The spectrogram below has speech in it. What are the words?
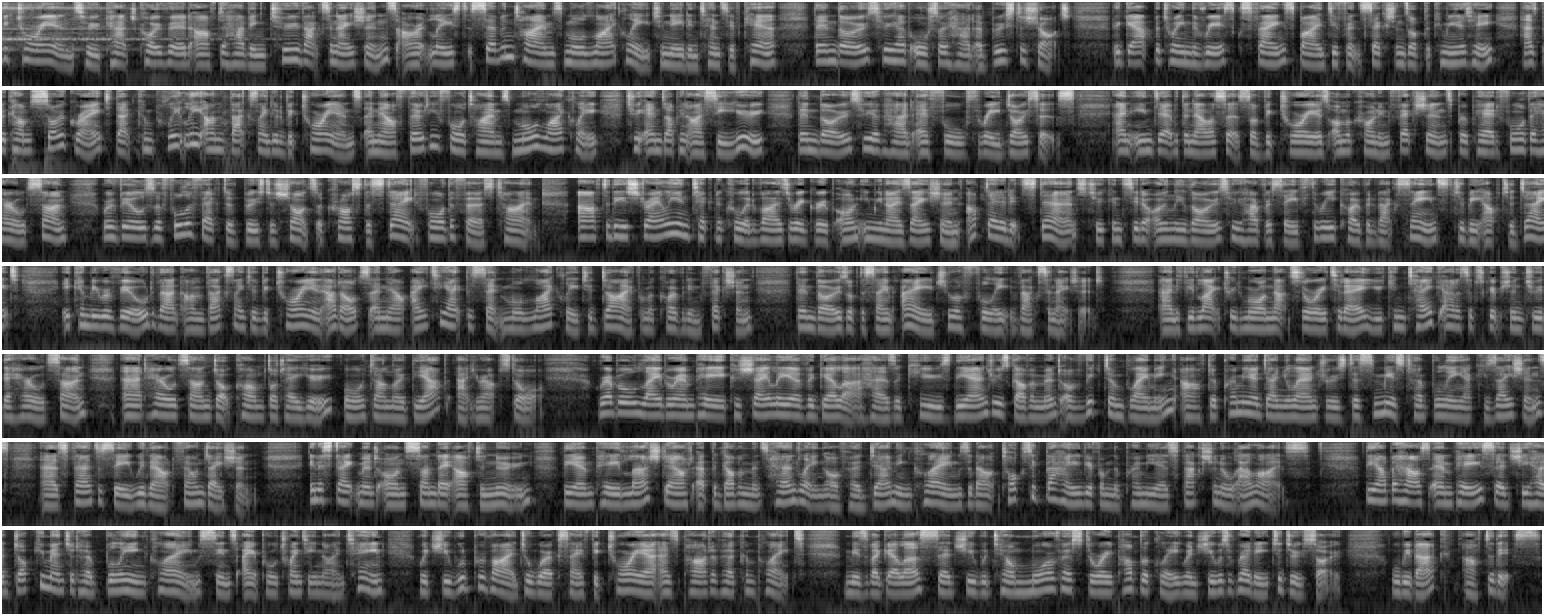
Victorians who catch COVID after having two vaccinations are at least seven times more likely to need intensive care than those who have also had a booster shot. The gap between the risks faced by different sections of the community has become so great that completely unvaccinated Victorians are now 34 times more likely to end up in ICU than those who have had a full three doses. An in depth analysis of Victoria's Omicron infections prepared for the Herald Sun reveals the full effect of booster shots across the state for the first time. After the Australian Technical Advisory Group on Immunisation updated its stance to consider only those who have received three COVID vaccines to be up to date, it can be revealed that unvaccinated Victorian adults are now 88% more likely to die from a COVID infection than those of the same age who are fully vaccinated. And if you'd like to read more on that story today, you can take out a subscription to the Herald Sun at heraldsun.com.au or download the app at your app store. Rebel Labor MP Kaushaliya Vaghela has accused the Andrews government of victim blaming after Premier Daniel Andrews dismissed her bullying accusations as fantasy without foundation. In a statement on Sunday afternoon, the MP lashed out at the government's handling of her damning claims about toxic behaviour from the Premier's factional allies. The Upper House MP said she had documented her bullying claims since April 2019, which she would provide to WorkSafe Victoria as part of her complaint. Ms. Vaghela said she would tell more of her story publicly when she was ready to do so. We'll be back after this.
